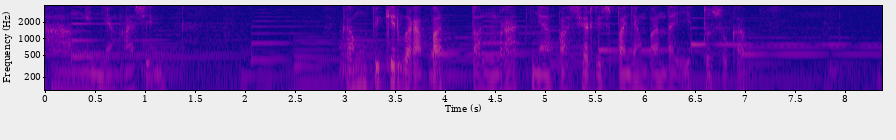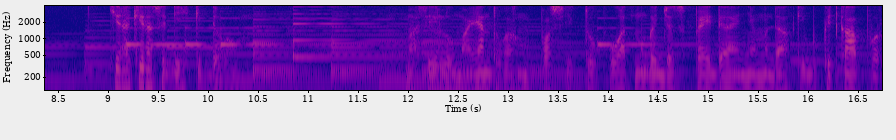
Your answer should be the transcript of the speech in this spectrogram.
angin yang asin. Kamu pikir berapa ton beratnya pasir di sepanjang pantai itu, Sukap? Kira-kira sedikit dong. Masih lumayan tukang pos itu kuat menggenjot sepedanya mendaki Bukit Kapur.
